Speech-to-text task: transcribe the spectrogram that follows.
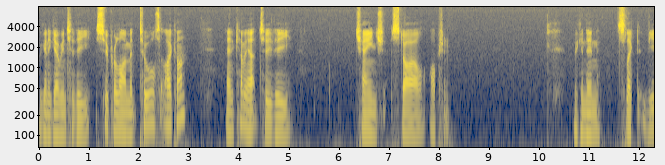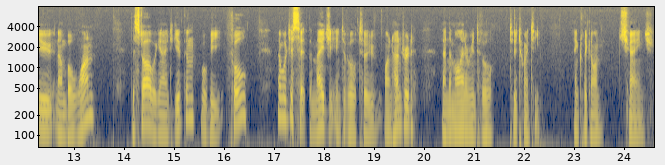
we're going to go into the super alignment tools icon and come out to the change style option. We can then select view number one. The style we're going to give them will be full and we'll just set the major interval to 100 and the minor interval to 20 and click on change.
